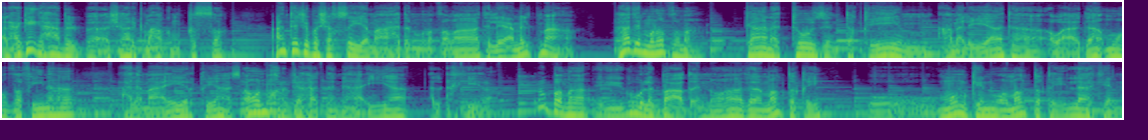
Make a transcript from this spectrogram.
الحقيقة حابب أشارك معكم قصة عن تجربة شخصية مع أحد المنظمات اللي عملت معها. هذه المنظمة كانت توزن تقييم عملياتها وأداء موظفينها على معايير قياس أو المخرجات النهائية الأخيرة. ربما يقول البعض أنه هذا منطقي وممكن ومنطقي لكن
